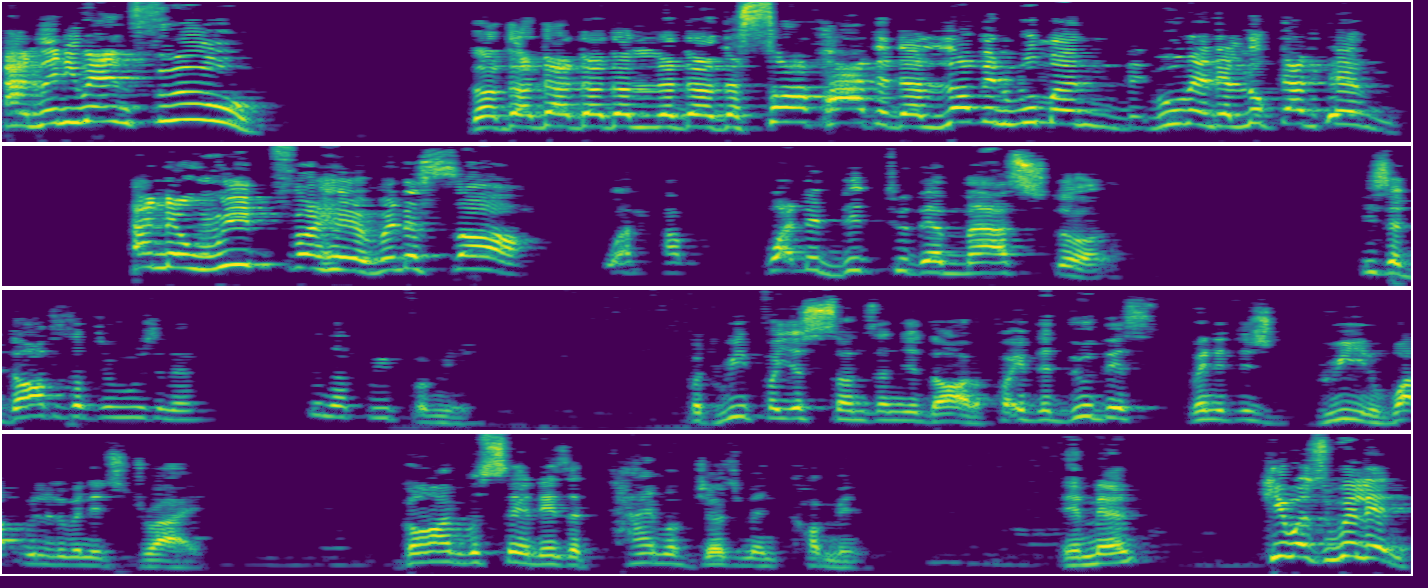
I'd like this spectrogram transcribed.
And when he went through, the, the, the, the, the, the, the soft-hearted, the loving woman, woman, they looked at him and they wept for him when they saw what, what they did to their master. He said, daughters of Jerusalem, do not weep for me, but weep for your sons and your daughter. For if they do this when it is green, what will it do when it's dry? God was saying there's a time of judgment coming. Amen. He was willing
